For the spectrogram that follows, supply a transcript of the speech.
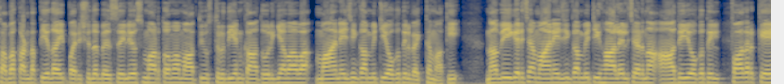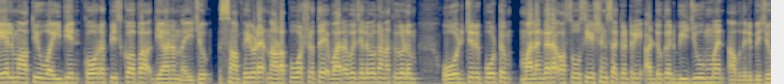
സഭ കണ്ടെത്തിയതായി പരിശുദ്ധ ബെസേലിയോസ് മാർത്തോമ മാത്യു തൃതീയൻ കാതോലിക്കാമാവ മാനേജിംഗ് കമ്മിറ്റി യോഗത്തിൽ വ്യക്തമാക്കി. നവീകരിച്ച മാനേജിംഗ് കമ്മിറ്റി ഹാളിൽ ചേർന്ന ആദ്യ യോഗത്തിൽ father K L Mathew Vaidyan കോർ എപ്പിസ്കോപ്പ ധ്യാനം നയിച്ചു. സഭയുടെ നടപ്പുവർഷത്തെ വരവ് ചെലവ് കണക്കുകളും ഓഡിറ്റ് റിപ്പോർട്ടും Malankara association secretary advocate Biju Oommen അവതരിപ്പിച്ചു.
